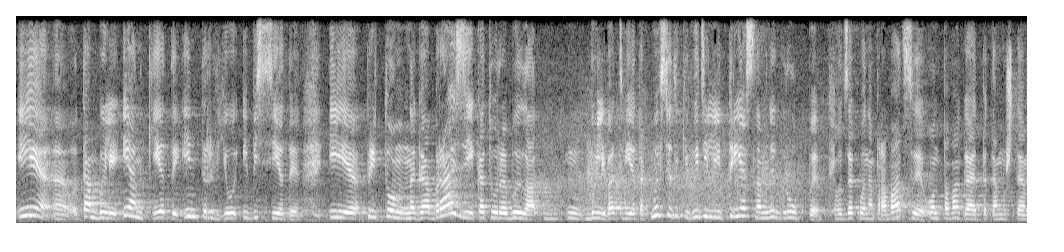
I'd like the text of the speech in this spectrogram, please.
И э, там были и анкеты, и интервью, и беседы. И при том многообразии, которое было, были в ответах, мы все-таки выделили три основных группы. Вот закон о пробации, он помогает, потому что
